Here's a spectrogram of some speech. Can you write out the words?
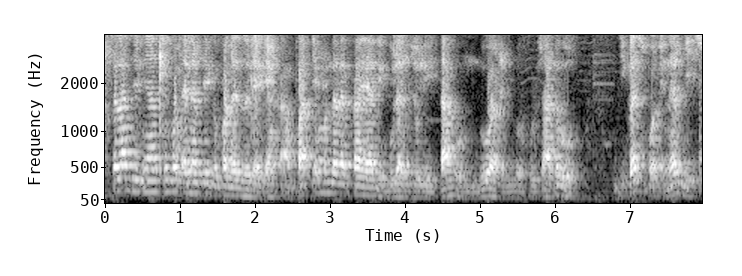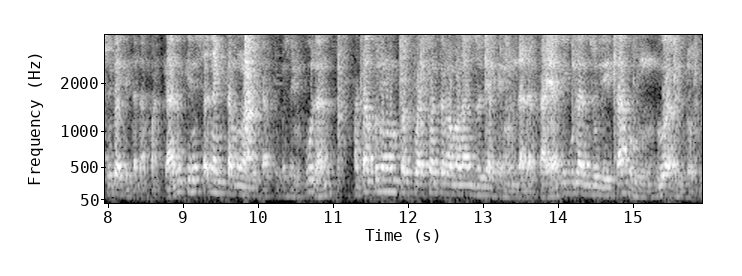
Selanjutnya support energi kepada zodiak yang keempat yang mendadak kaya di bulan Juli tahun 2021. Jika support energi sudah kita dapatkan, kini saatnya kita mengambil kartu kesimpulan ataupun yang memperkuat suatu ramalan zodiak yang mendadak kaya di bulan Juli tahun 2021.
